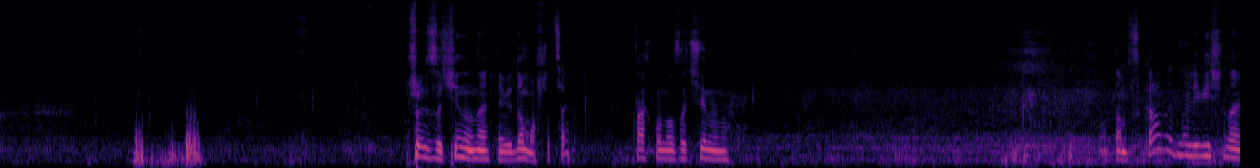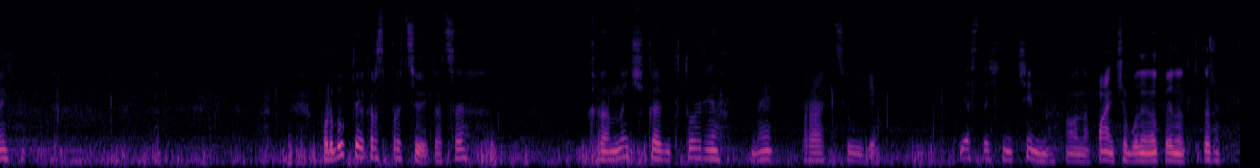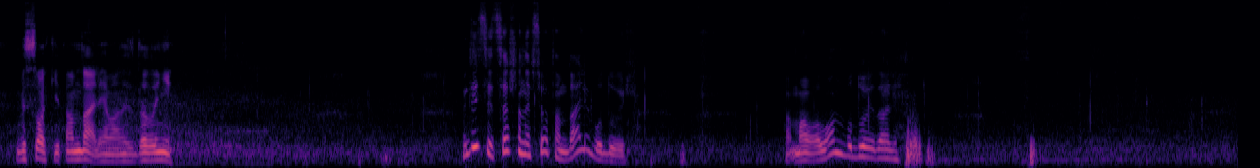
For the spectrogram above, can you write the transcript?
Щось зачинено, навіть невідомо, що це. Так воно зачинено. Там ска видно лівіше навіть. Продукти якраз працюють, а це крамничка Вікторія не працює. Є чинна. О, на панча будинок видно, такий теж високий, там далі, а не здалені. Дивіться, це ще не все, там далі будують. Там Авалон будує далі.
